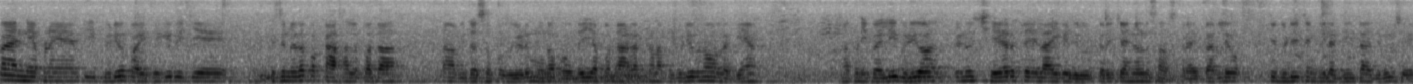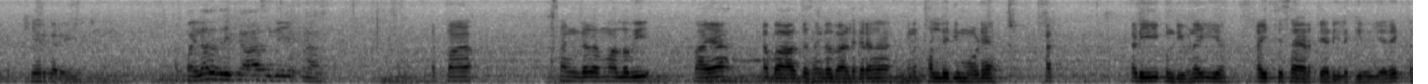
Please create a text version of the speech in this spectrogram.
ਭੈਣ ਨੇ ਆਪਣੇ ਦੀ ਵੀਡੀਓ ਪਾਈ ਸੀਗੀ ਵੀ ਜੇ ਕਿਸੇ ਨੂੰ ਇਹਦਾ ਪੱਕਾ ਹੱਲ ਪਤਾ, ਤਾਂ ਵੀ ਦੱਸੋ ਪਸ਼ੂ ਜਿਹੜੇ ਮੂੰਹ ਨਾਲ ਖੋਲਦੇ ਜੀ ਆਪਾਂ ਤਾਂ ਕਰਕੇ ਆਪਾਂ ਵੀਡੀਓ ਬਣਾਉਣ ਲੱਗੇ ਆ। ਆਪਣੀ ਪਹਿਲੀ ਵੀਡੀਓ ਆ, ਇਹਨੂੰ ਸ਼ੇਅਰ ਤੇ ਲਾਈਕ ਜ਼ਰੂਰ ਕਰਿਓ ਚੈਨਲ ਨੂੰ ਸਬਸਕ੍ਰਾਈਬ ਕਰ ਲਿਓ, ਜੇ ਵੀਡੀਓ ਚੰਗੀ ਲੱਗੀ ਤਾਂ ਜ਼ਰੂਰ ਸ਼ੇਅਰ ਸ਼ੇਅਰ ਕਰਿਓ ਜੀ। ਆਹ ਪਹਿਲਾ ਤਾਂ ਤਰੀਕਾ ਆ ਸੀਗਾ ਜੀ ਆਪਣਾ। ਆਪਾਂ ਸੰਗਲ ਮੰਨ ਲਓ ਵੀ ਪਾਇਆ ਆ ਬਾਲ ਤੇ ਸੰਗਲ ਵੈਲਡ ਕਰਿਆ ਹੋਇਆ, ਇਹਨੂੰ ਥੱਲੇ ਦੀ ਮੋੜਿਆ, ਆਹ ਅੜੀ ਦੀ ਕੁੰਡੀ ਬਣਾਈ ਆ ਇੱਥੇ ਸਾਈਡ ਤੇ ਅੜੀ ਲੱਗੀ ਹੋਈ ਹੈ ਇਹਦੇ ਇੱਕ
